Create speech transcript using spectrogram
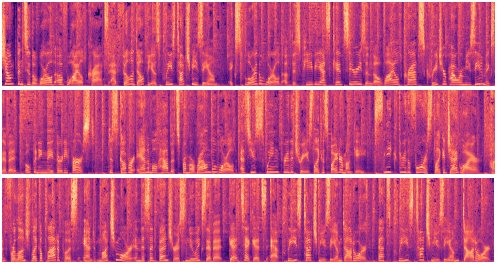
Jump into the world of Wild Kratts at Philadelphia's Please Touch Museum. Explore the world of this PBS Kids series in the Wild Kratts Creature Power Museum exhibit, opening May 31st. Discover animal habits from around the world as you swing through the trees like a spider monkey, sneak through the forest like a jaguar, hunt for lunch like a platypus, and much more in this adventurous new exhibit. Get tickets at pleasetouchmuseum.org. That's pleasetouchmuseum.org.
